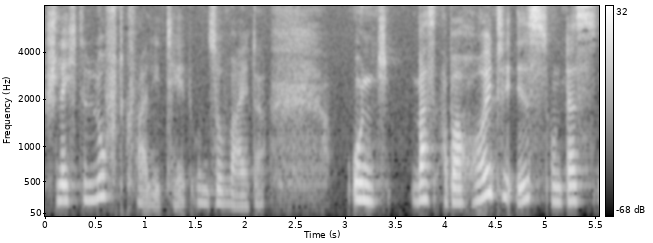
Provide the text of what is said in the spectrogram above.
schlechte Luftqualität und so weiter. Und was aber heute ist, und das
